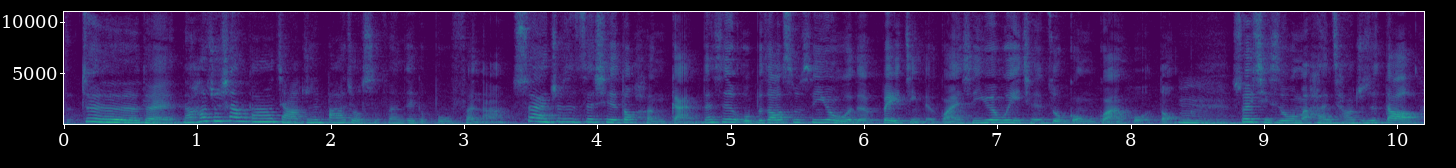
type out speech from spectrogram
的。对对对对，然后就像刚刚讲的，就是八九十分这个部分啊，虽然就是这些都很赶，但是我不知道是不是因为我的背景的关系，因为我以前是做公关活动，嗯，所以其实我们很常就是到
